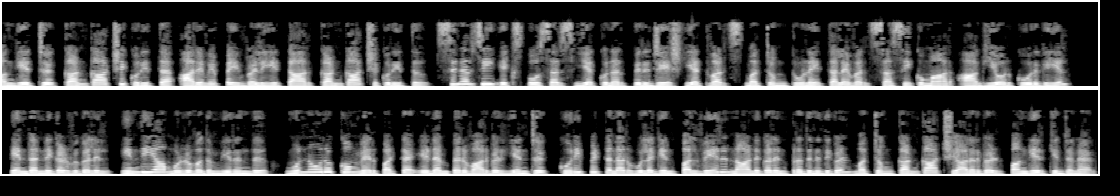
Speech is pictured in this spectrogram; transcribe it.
பங்கேற்று கண்காட்சி குறித்த அறிவிப்பை வெளியிட்டார். கண்காட்சி குறித்து சினர்ஜி எக்ஸ்போசர்ஸ் இயக்குனர் பிரிஜேஷ் எட்வர்ட்ஸ் மற்றும் துணைத் தலைவர் சசிகுமார் ஆகியோர் கூறுகையில் இந்த நிகழ்வுகளில் இந்தியா முழுவதும் இருந்து முன்னூறுக்கும் மேற்பட்ட இடம்பெறுவார்கள் என்று குறிப்பிட்டனர். உலகின் பல்வேறு நாடுகளின் பிரதிநிதிகள் மற்றும் கண்காட்சியாளர்கள் பங்கேற்கின்றனர்.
